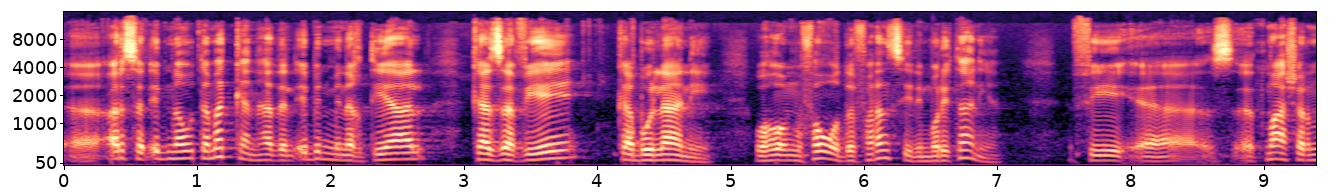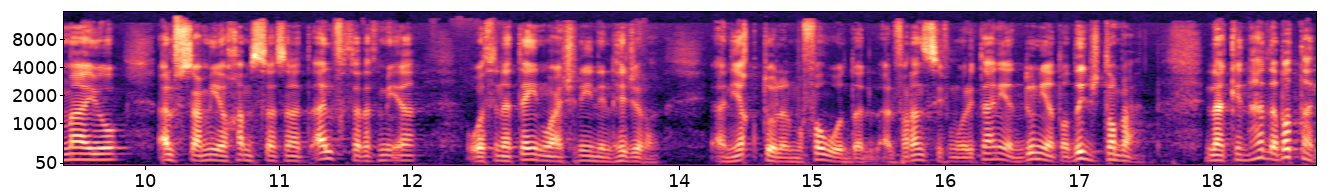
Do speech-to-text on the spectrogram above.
آه، أرسل ابنه تمكن هذا الابن من اغتيال كازافيه كابولاني وهو المفوض الفرنسي لموريتانيا. في 12 آه، مايو 1905 سنة 1322 الهجرة. أن يقتل المفوض الفرنسي في موريتانيا الدنيا تضج طبعا. لكن هذا بطل.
